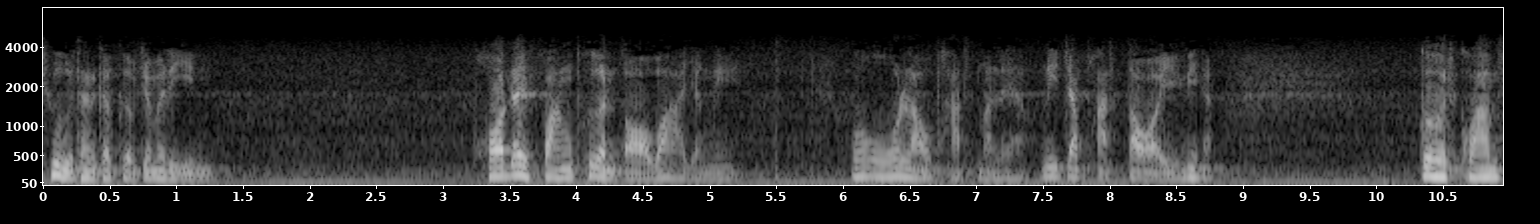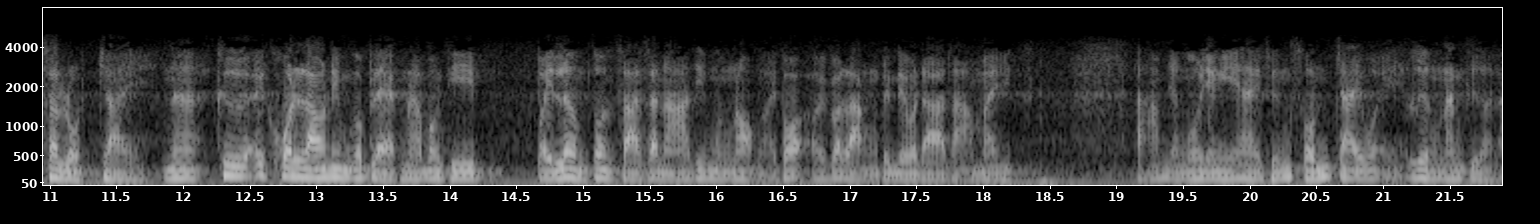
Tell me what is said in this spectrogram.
ชื่อท่านก็เกือบจะไม่ได้ยิน พอได้ฟังเพื่อนต่อว่าอย่างนี้ ว่าโอ้เราผัดมาแล้ว นี่จะผัดต่ออีกเนี่ย เกิดความสลดใจนะคือไอ้คนเรานี่มันก็แปลกนะ บางทีไปเริ่มต้นศาสนาที่เมืองนอกไอ้เพราะไอ้ฝรั่งเป็นเทวดาถามไมถามอย่างโงอย่างนี้ให้ถึงสนใจว่าเรื่องนั้นคืออะไร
